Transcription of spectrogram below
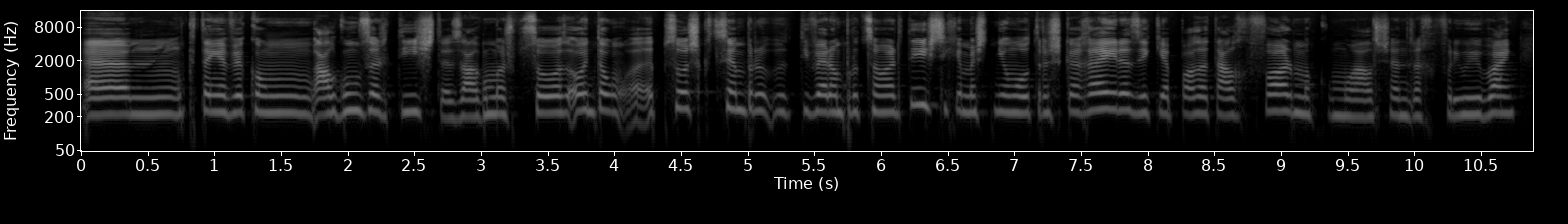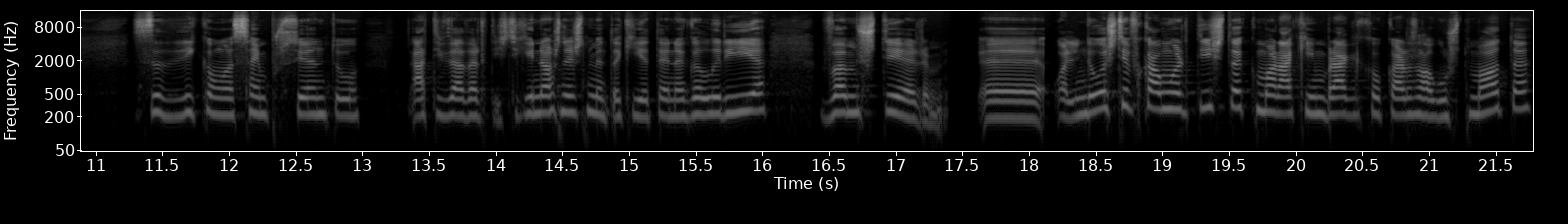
um, que tem a ver com alguns artistas, algumas pessoas, ou então eh, pessoas que sempre tiveram produção artística, mas tinham outras carreiras e que após a tal reforma, como a Alexandra referiu e bem, se dedicam a 100% à atividade artística. E nós, neste momento, aqui até na galeria, vamos ter Uh, olha, ainda hoje teve cá um artista que mora aqui em Braga, que é o Carlos Augusto Mota,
